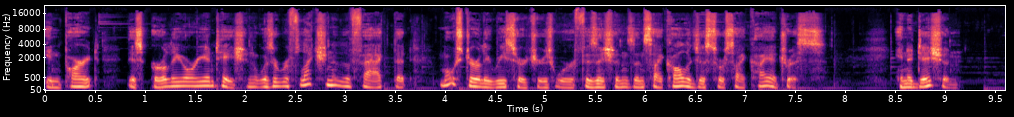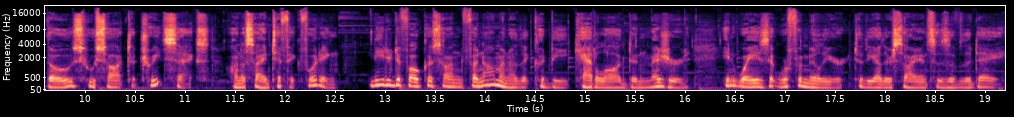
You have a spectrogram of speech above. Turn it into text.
In part, this early orientation was a reflection of the fact that most early researchers were physicians and psychologists or psychiatrists. In addition, those who sought to treat sex on a scientific footing needed to focus on phenomena that could be cataloged and measured in ways that were familiar to the other sciences of the day.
